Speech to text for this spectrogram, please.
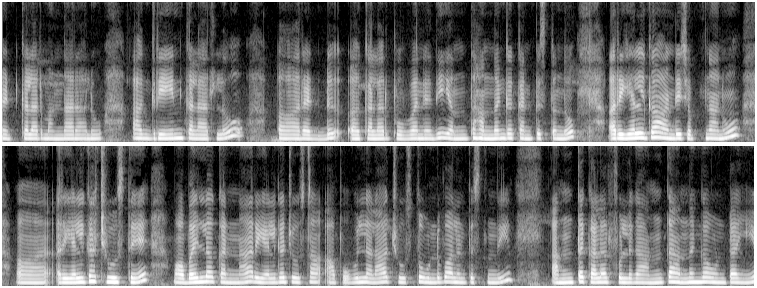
రెడ్ కలర్ మందారాలు ఆ గ్రీన్ కలర్లో రెడ్ కలర్ పువ్వు అనేది ఎంత అందంగా కనిపిస్తుందో. రియల్గా అండి చెప్తున్నాను. రియల్గా చూస్తే మొబైల్లో కన్నా రియల్గా చూస్తే ఆ పువ్వులు అలా చూస్తూ ఉండిపోవాలనిపిస్తుంది. అంత కలర్ఫుల్గా అంత అందంగా ఉంటాయి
